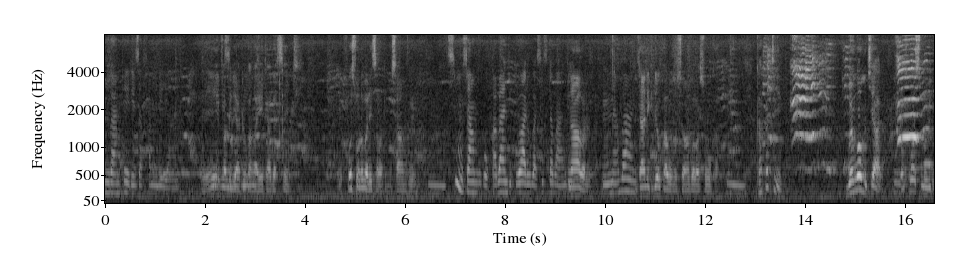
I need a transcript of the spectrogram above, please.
nga mpeereza famire yange. Eh, famire yatuuka nga yeetaaga sente Eh, fosi wali obaleesa batu musanvu eno Mm, si musanvu gokka bangi kuba waliwo basisita bange. N'abalala. Mm, abangi ntandikire okuaba omusanvu abasooka. Mm. kakati gwe ngaomukyala of course mu bi-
